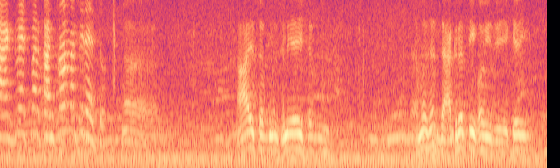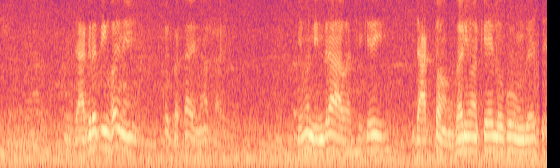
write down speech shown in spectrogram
રાગ દ્વેષ પર કંટ્રોલ નથી રહેતો. હા. એ સપનું છે ને એ સપનું છે. અમે છે જાગૃતિ હોવી જોઈએ. કે જાગૃતિ હોય ને તો કસાય ના થાય. એમાં નિંદ્રા આવે છે કે જાગતો ઊંઘાડીમાં કે લોકો ઊંઘે છે.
